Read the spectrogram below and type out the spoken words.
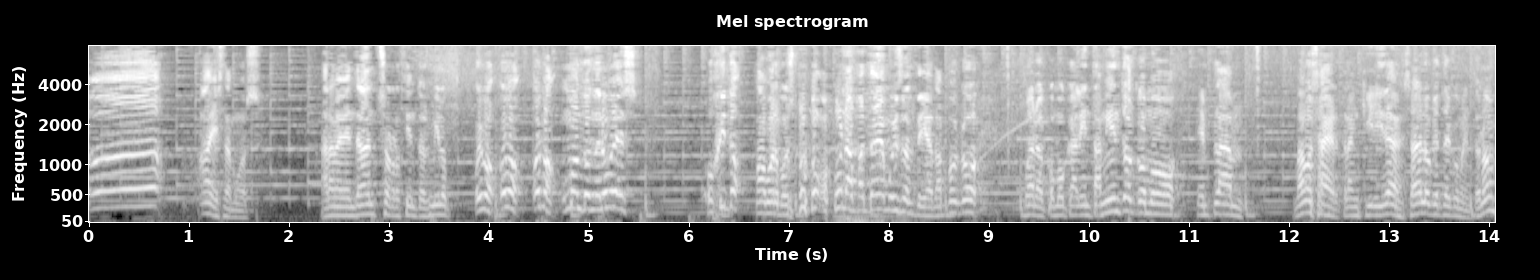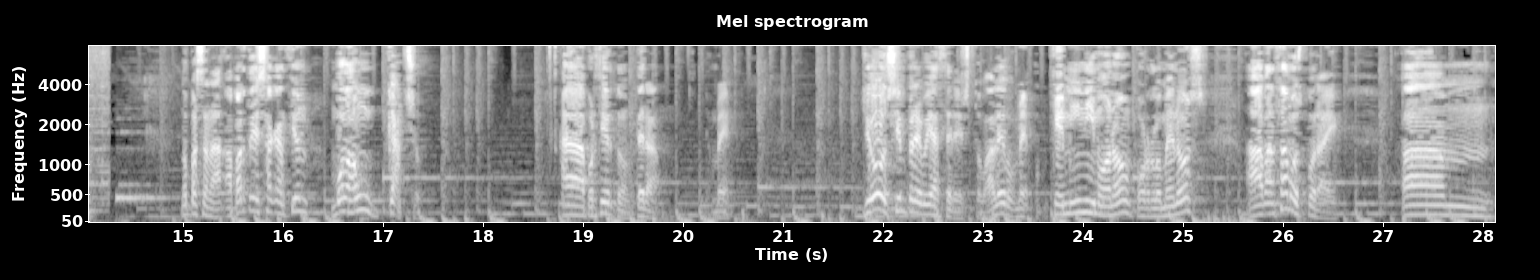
¡Oh! Ahí estamos. Ahora me vendrán chorrocientos mil... ¡Uy, va! ¡Uy, ¡Un montón de nubes! ¡Ojito! Ah, bueno, pues una pantalla muy sencilla. Tampoco... Bueno, como calentamiento, como... En plan... Vamos a ver, tranquilidad, ¿sabes lo que te comento, no? No pasa nada. Aparte de esa canción, mola un cacho. Ah, por cierto, espera. Hombre. Yo siempre voy a hacer esto, ¿vale? Hombre, qué mínimo, ¿no? Por lo menos. Avanzamos por ahí. Um,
